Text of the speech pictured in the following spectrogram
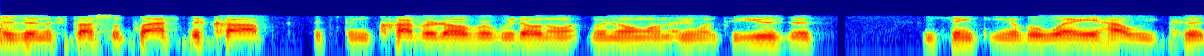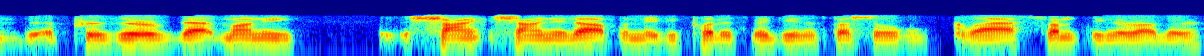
is in a special plastic cup. It's been covered over. We don't want, we don't want anyone to use it. I'm thinking of a way how we could uh, preserve that money, shine shine it up, and maybe put it maybe in a special glass, something or other.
